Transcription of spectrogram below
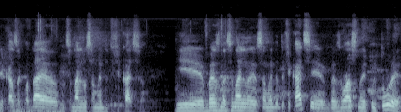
яка закладає національну самоідентифікацію. І без національної самоідентифікації, без власної культури,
